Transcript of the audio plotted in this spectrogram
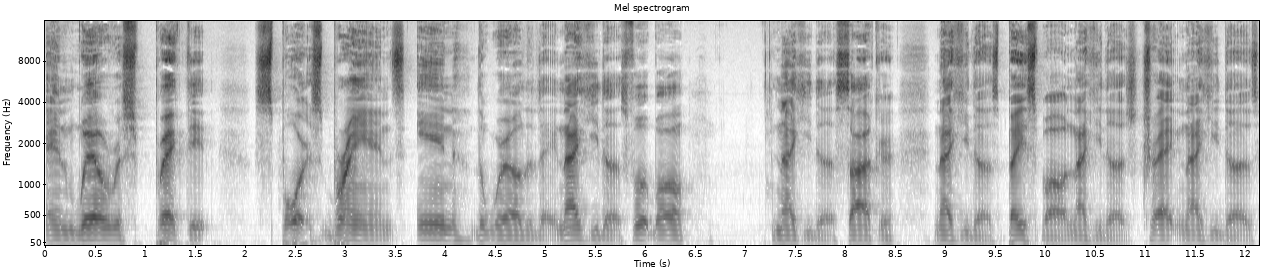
and well respected sports brands in the world today. Nike does football, Nike does soccer, Nike does baseball, Nike does track, Nike does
